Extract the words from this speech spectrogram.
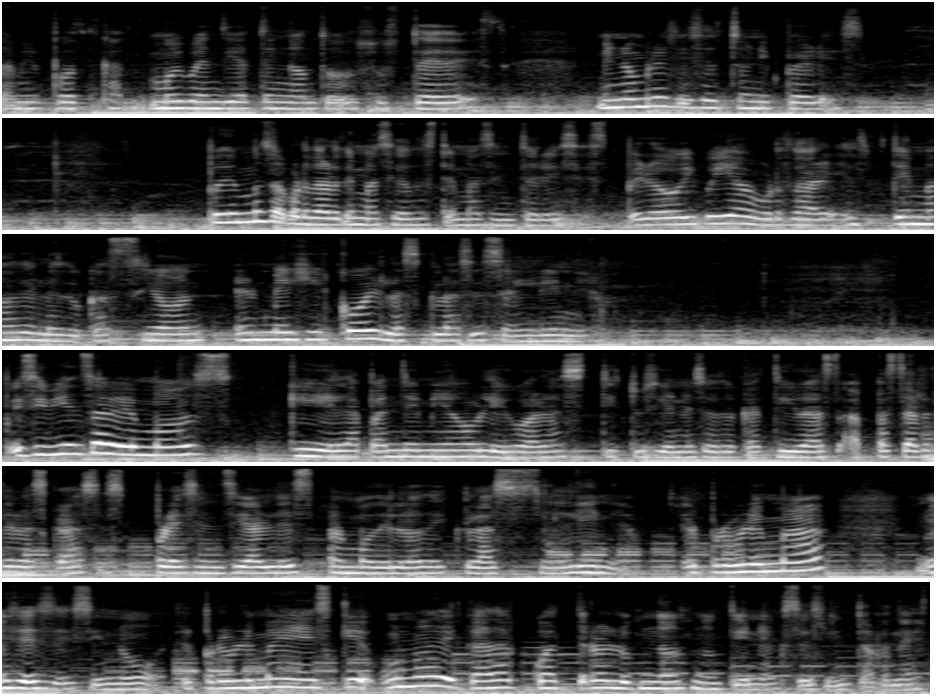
a mi podcast. Muy buen día tengan todos ustedes. Mi nombre es Lisa Tony Pérez. Podemos abordar demasiados temas de intereses, pero hoy voy a abordar el tema de la educación en México y las clases en línea. Pues si bien sabemos que la pandemia obligó a las instituciones educativas a pasar de las clases presenciales al modelo de clases en línea. El problema no es ese, sino el problema es que uno de cada cuatro alumnos no tiene acceso a Internet.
